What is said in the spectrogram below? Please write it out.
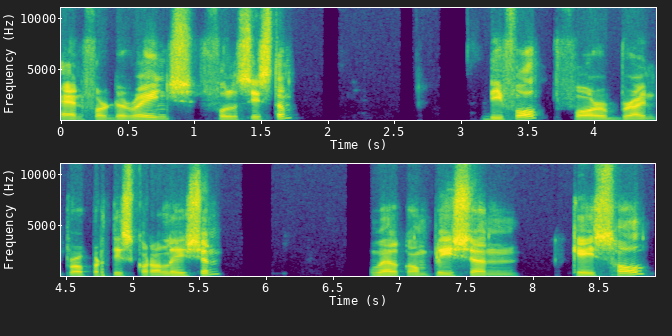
and for the range, full system. Default for brine properties correlation, well completion case hole,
